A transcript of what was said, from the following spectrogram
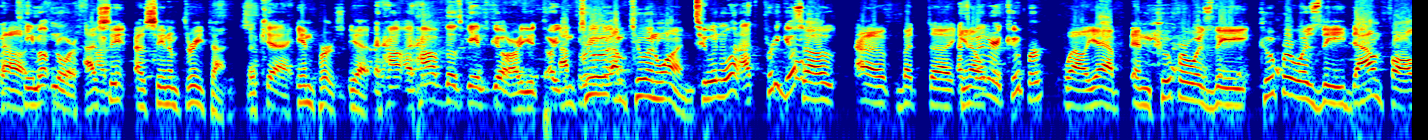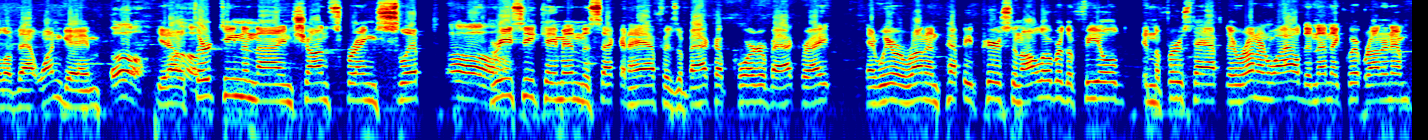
Oh. team up north. I've seen I've seen them three times Okay. in person. Yeah, And how and how have those games go? Are you are you I'm two. I'm oh? two and one. two and one? That's pretty good. So, uh, but uh, That's you know, better than Cooper. well, yeah, and Cooper was the Cooper was the downfall of that one game. Oh, You know, thirteen to nine. Shawn Springs slipped. Oh, Griese came in the second half as a backup quarterback, right? And we were running Pepe Pearson all over the field in the first half. They were running wild, and then they quit running him.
